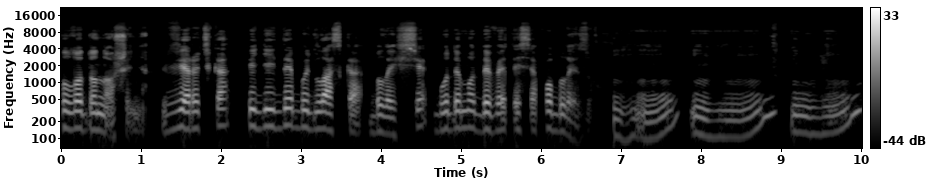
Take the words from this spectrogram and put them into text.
плодоношення. Вірочка, підійди, будь ласка, ближче, будемо дивитися поблизу. Угу, угу, угу.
